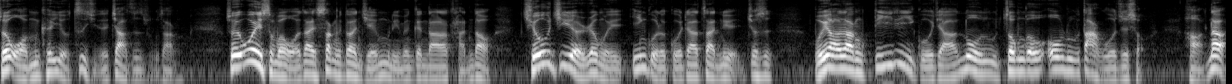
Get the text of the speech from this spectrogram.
所以我们可以有自己的价值主张。所以为什么我在上一段节目里面跟大家谈到，丘吉尔认为英国的国家战略就是不要让低地国家落入中欧欧陆大国之手。好，那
